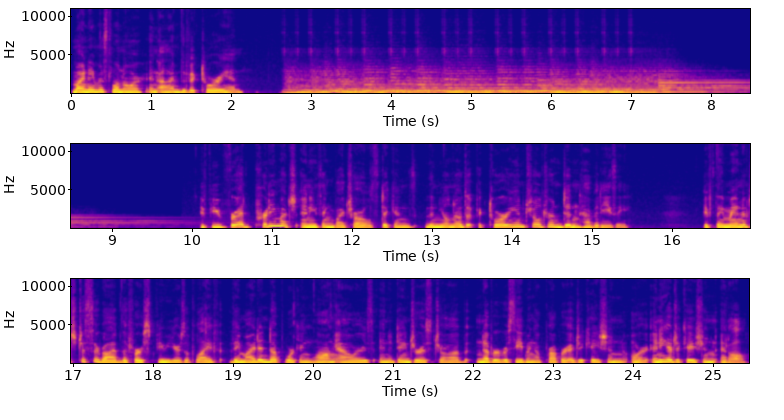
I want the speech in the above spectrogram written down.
My name is Lenore, and I'm the Victorienne. If you've read pretty much anything by Charles Dickens, then you'll know that Victorian children didn't have it easy. If they managed to survive the first few years of life, they might end up working long hours in a dangerous job, never receiving a proper education or any education at all.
